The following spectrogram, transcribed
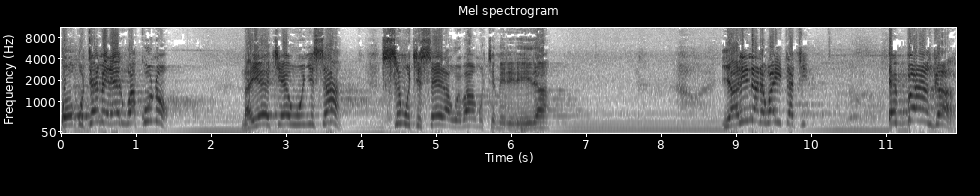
okutemererwa kuno. Naye ekyewuunyisa si mu kiseera we bamutemererera yalinda ne wayita ki? Ebbanga.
